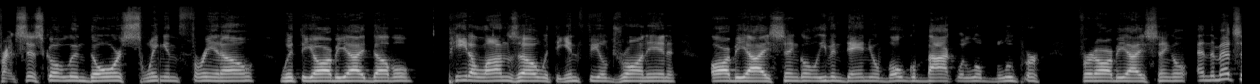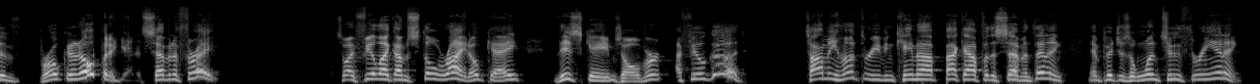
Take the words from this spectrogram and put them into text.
Francisco Lindor swinging 3 0 with the RBI double. Pete Alonso with the infield drawn in RBI single. Even Daniel Vogelbach with a little blooper for an RBI single. And the Mets have broken it open again. It's 7 to 3. So I feel like I'm still right. Okay, this game's over. I feel good. Tommy Hunter even came out back out for the seventh inning and pitches a one, two, three inning.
